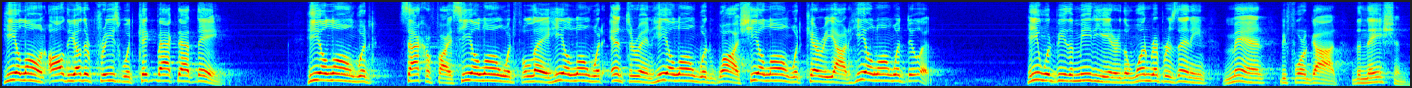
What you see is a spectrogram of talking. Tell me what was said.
He alone, all the other priests would kick back that day. He alone would sacrifice. He alone would fillet. He alone would enter in. He alone would wash. He alone would carry out. He alone would do it. He would be the mediator, the one representing man before God, the nation.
